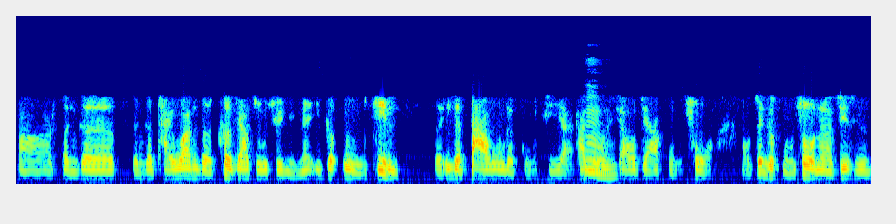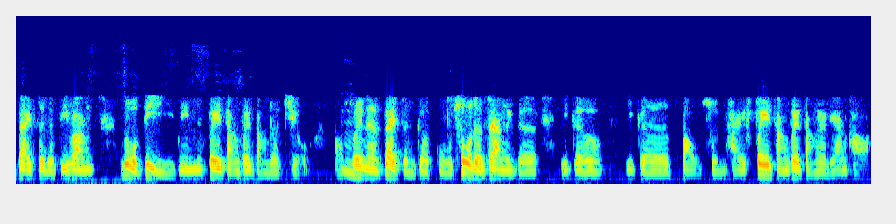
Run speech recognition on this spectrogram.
啊、呃、整个整个台湾的客家族群里面，一个五进的一个大屋的古迹啊，它叫萧家古厝。嗯哦，这个古厝呢，其实在这个地方落地已经非常非常的久，哦，所以呢，在整个古厝的这样一个一个一个保存还非常非常的良好。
